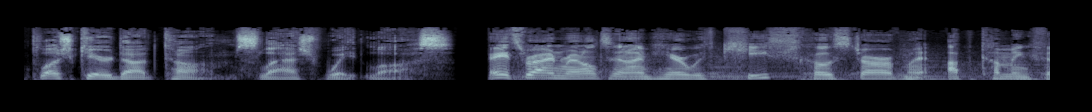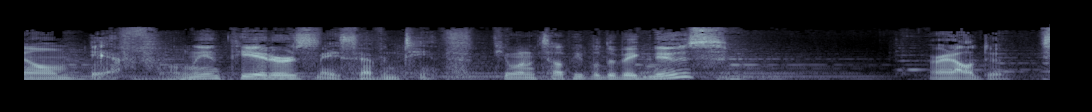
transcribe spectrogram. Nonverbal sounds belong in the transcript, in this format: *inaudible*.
plushcare.com slash weight loss. Hey, it's Ryan Reynolds, and I'm here with Keith, co star of my upcoming film, If, only in theaters, May 17th. Do you want to tell people the big news? All right, I'll do. it.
